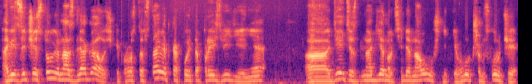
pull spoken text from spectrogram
А ведь зачастую нас для галочки просто вставят какое-то произведение, а, дети наденут себе наушники, в лучшем случае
